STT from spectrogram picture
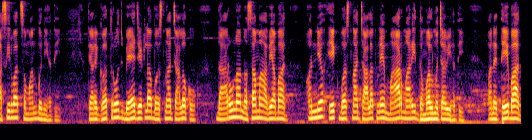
આશીર્વાદ સમાન બની હતી. ત્યારે ગત રોજ બે જેટલા બસના ચાલકો દારૂના નશામાં આવ્યા બાદ અન્ય એક બસના ચાલકને માર મારી ધમાલ મચાવી હતી અને તે બાદ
